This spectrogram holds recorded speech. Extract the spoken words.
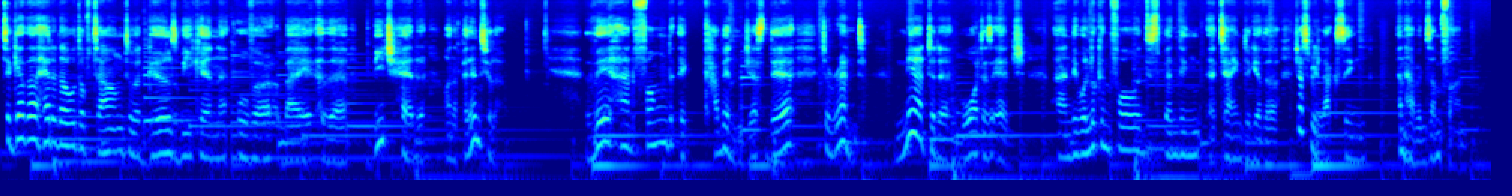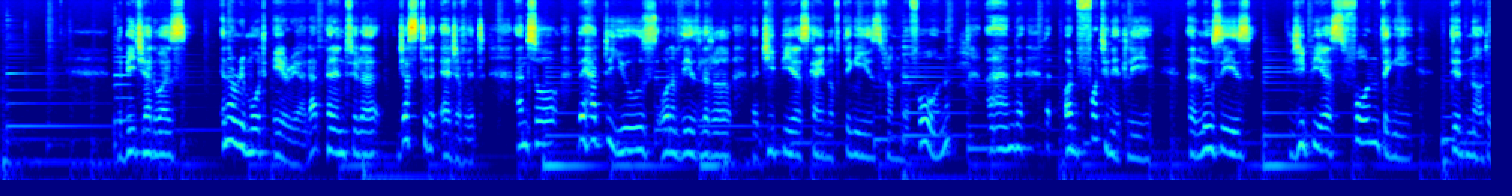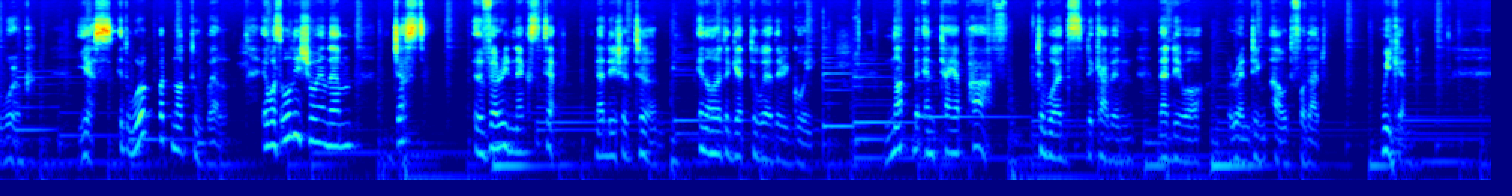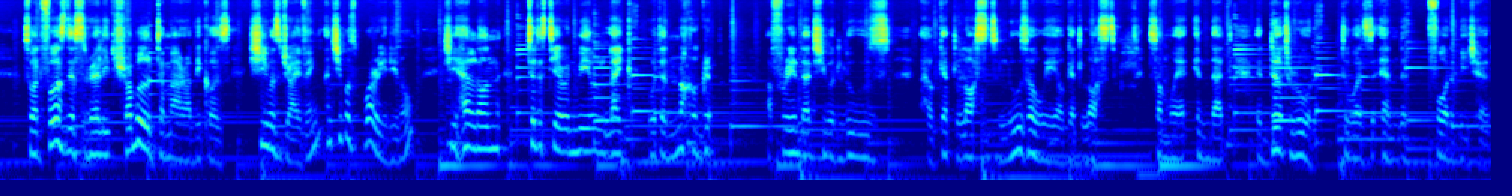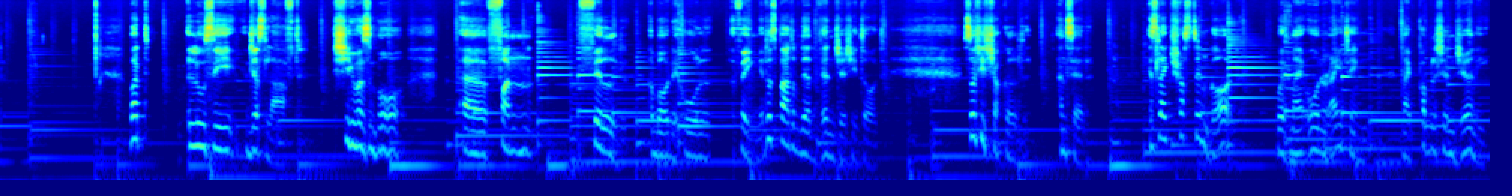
together headed out of town to a girls' weekend over by the beachhead on a peninsula. They had found a cabin just there to rent near to the water's edge, and they were looking forward to spending a time together, just relaxing and having some fun. The beachhead was in a remote area, that peninsula just to the edge of it. And so they had to use one of these little uh, GPS kind of thingies from the phone. And uh, unfortunately, uh, Lucy's GPS phone thingy did not work. Yes, it worked, but not too well. It was only showing them just the very next step that they should turn in order to get to where they're going, not the entire path towards the cabin that they were renting out for that weekend. So at first, this really troubled Tamara because she was driving and she was worried, you know. She held on to the steering wheel like with a knuckle grip, afraid that she would lose or get lost, lose her way or get lost somewhere in that dirt road towards the end for the beachhead. But Lucy just laughed. She was more uh, fun filled about the whole thing. It was part of the adventure, she thought. So she chuckled and said, It's like trusting God with my own writing, my publishing journey.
